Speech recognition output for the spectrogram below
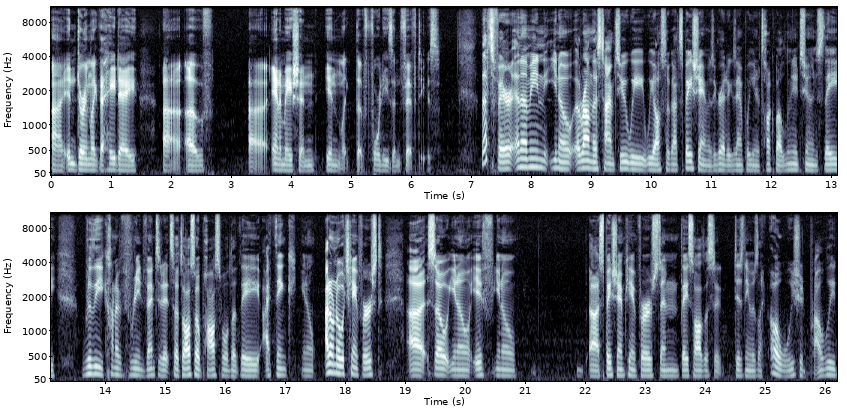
uh, in during like the heyday uh, of uh, animation in like the 40s and 50s. That's fair, and I mean, you know, around this time too, we we also got Space Jam as a great example. You know, talk about Looney Tunes. They really kind of reinvented it, so it's also possible that they. I think you know, I don't know which came first. Uh, so you know, if you know, uh, Space Jam came first, and they saw this at Disney was like, oh, we should probably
